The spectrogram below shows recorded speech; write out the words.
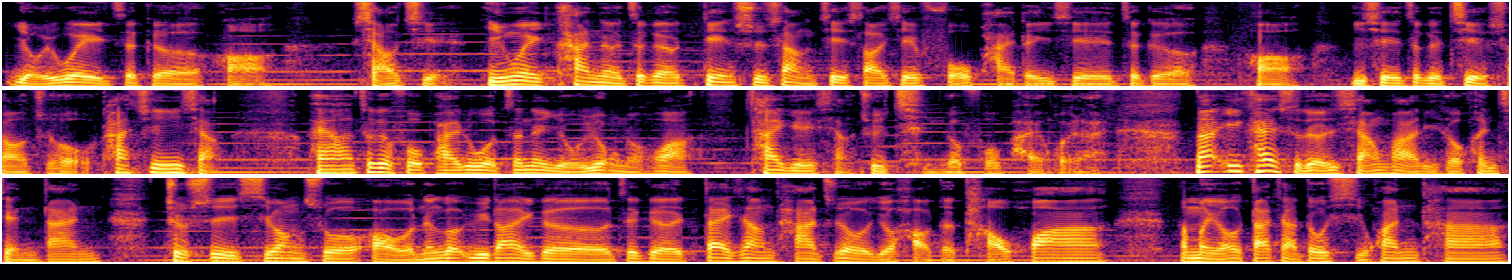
有一位这个啊。小姐，因为看了这个电视上介绍一些佛牌的一些这个啊一些这个介绍之后，她心里想，哎呀，这个佛牌如果真的有用的话，她也想去请个佛牌回来。那一开始的想法里头很简单，就是希望说，哦，我能够遇到一个这个戴上它之后有好的桃花，那么以后大家都喜欢它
